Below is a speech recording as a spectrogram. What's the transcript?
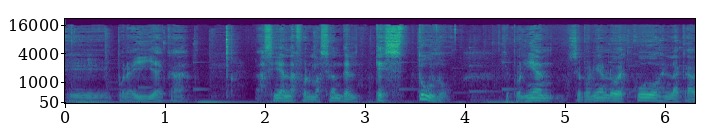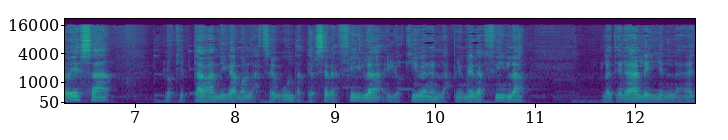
eh, por ahí y acá. Hacían la formación del testudo, que ponían, se ponían los escudos en la cabeza, los que estaban, digamos, en las segundas, terceras filas, y los que iban en las primeras filas, laterales y en la...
